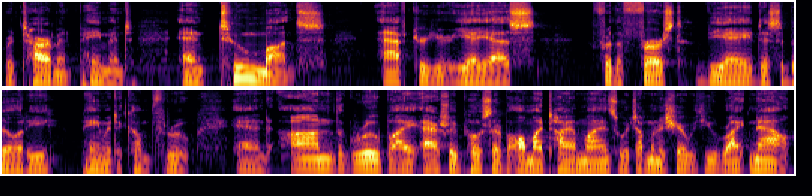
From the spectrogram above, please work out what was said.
retirement payment and two months after your EAS for the first VA disability payment to come through. And on the group, I actually posted up all my timelines, which I'm going to share with you right now.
